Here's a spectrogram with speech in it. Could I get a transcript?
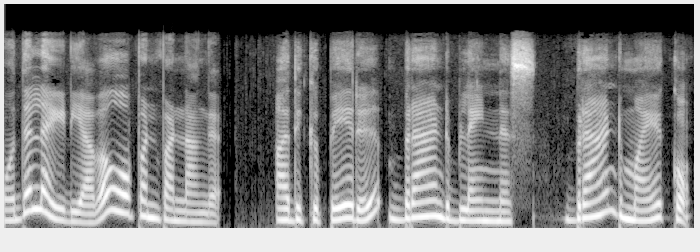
முதல் ஐடியாவை ஓபன் பண்ணாங்க. அதுக்கு பேரு பிராண்ட் பிளைண்ட்னஸ் பிராண்ட் மயக்கம்.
